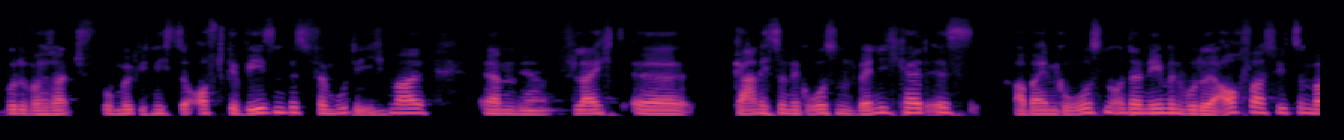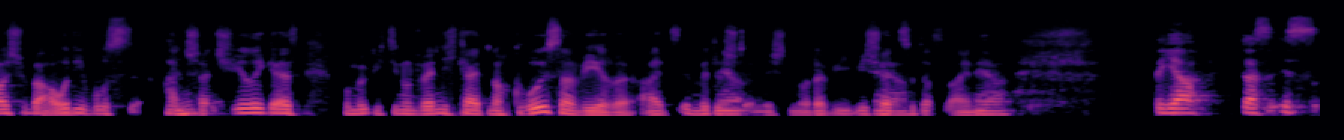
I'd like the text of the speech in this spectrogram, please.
wo du wahrscheinlich womöglich nicht so oft gewesen bist, vermute mhm. ich mal, ähm, ja. vielleicht äh, gar nicht so eine große Notwendigkeit ist. Aber in großen Unternehmen, wo du ja auch warst, wie zum Beispiel bei Audi, wo es mhm. anscheinend schwieriger ist, womöglich die Notwendigkeit noch größer wäre als im mittelständischen. Ja. Oder wie, wie schätzt du das ein? Ja. ja, das ist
